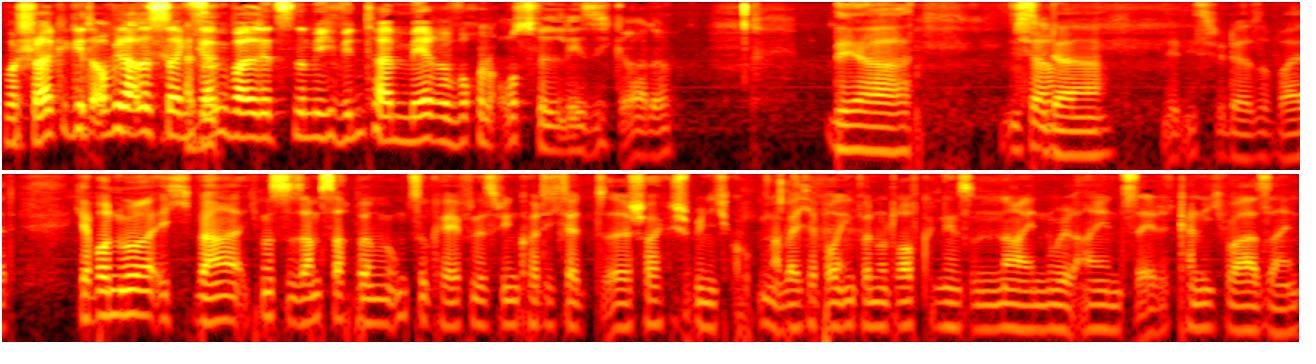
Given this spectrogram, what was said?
Aber Schalke geht auch wieder alles seinen also, Gang, weil jetzt nämlich Windheim mehrere Wochen ausfällt, lese ich gerade. Der ist Tja. wieder, der ist wieder soweit. Ich habe auch nur, ich war, ich musste Samstag beim Umzug helfen, deswegen konnte ich das äh, Schalke-Spiel nicht gucken, aber ich habe auch irgendwann nur drauf gelesen, so nein, 0-1, ey, das kann nicht wahr sein.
